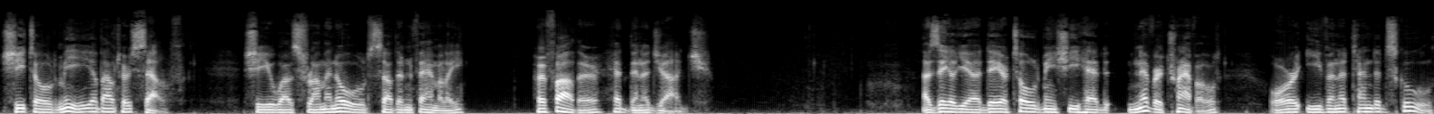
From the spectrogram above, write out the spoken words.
She told me about herself. She was from an old Southern family. Her father had been a judge. Azalea Adair told me she had never traveled or even attended school.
